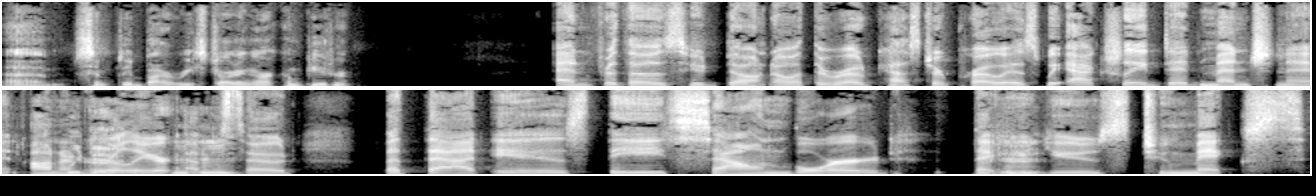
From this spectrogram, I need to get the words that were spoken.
um, simply by restarting our computer. And for those who don't know what the Rodecaster Pro is, we actually did mention it on an earlier mm-hmm. episode, but that is the soundboard that mm-hmm. you use to mix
